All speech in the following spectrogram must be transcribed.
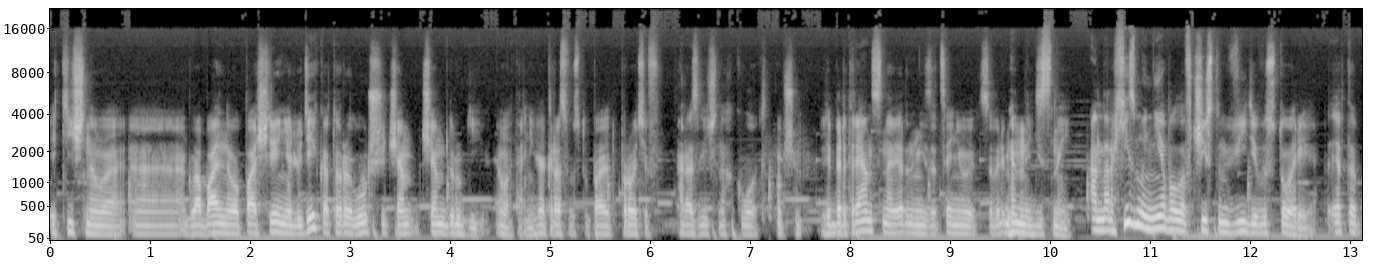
этичного э, глобального поощрения людей, которые лучше, чем, чем другие. Вот, они как раз выступают против различных квот. В общем, либертарианцы, наверное, не заценивают современный Дисней. Анархизма не было в чистом виде в истории. Это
